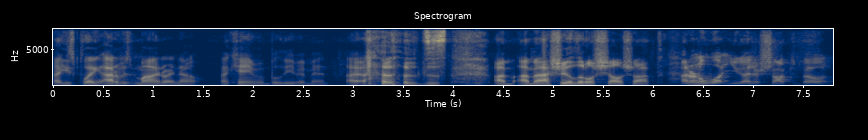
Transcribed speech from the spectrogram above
I- He's playing out of his mind right now. I can't even believe it, man. I just, I'm, I'm actually a little shell shocked. I don't know what you guys are shocked about.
